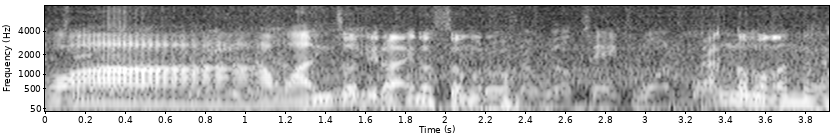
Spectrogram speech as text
와 완전히 라이너성으로 딱 넘어갔네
